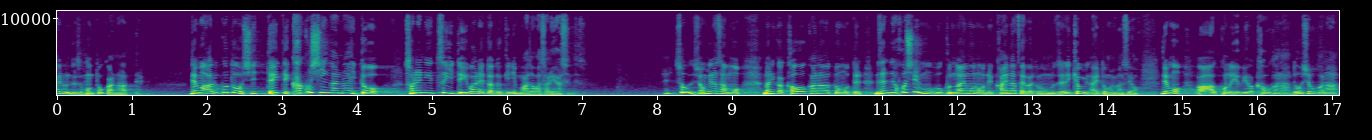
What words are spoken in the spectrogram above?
えるんです。本当かなって。でもあることを知っていて確信がないとそれについて言われた時に惑わされやすいんです。そうでしょ？皆さんも何か買おうかなと思って全然欲しいもないものをね買いなさい言われても全然興味ないと思いますよ。でもああこの指輪買おうかなどうしようかな。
